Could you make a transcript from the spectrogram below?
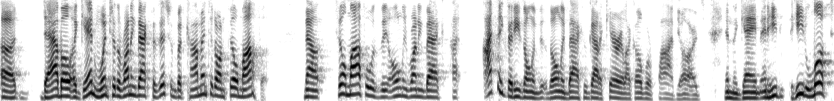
uh, Dabo again went to the running back position, but commented on Phil Mafah. Now, Phil Mafah was the only running back. I, I think that he's only the only back who got a carry like over five yards in the game, and he he looked.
